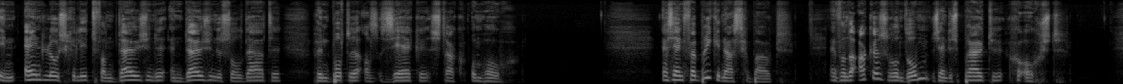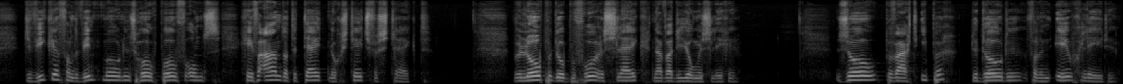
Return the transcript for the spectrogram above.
In eindeloos gelid van duizenden en duizenden soldaten, hun botten als zerken strak omhoog. Er zijn fabrieken naast gebouwd en van de akkers rondom zijn de spruiten geoogst. De wieken van de windmolens hoog boven ons geven aan dat de tijd nog steeds verstrijkt. We lopen door bevroren slijk naar waar de jongens liggen. Zo bewaart Ieper de doden van een eeuw geleden.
